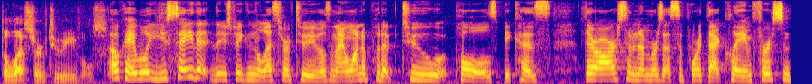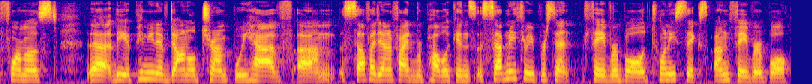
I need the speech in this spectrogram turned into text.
the lesser of two evils. Okay, well, you say that you're speaking the lesser of two evils, and I want to put up two polls because there are some numbers that support that claim. First and foremost, uh, the opinion of Donald Trump, we have um, self-identified Republicans, 73% favorable, 26 unfavorable.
